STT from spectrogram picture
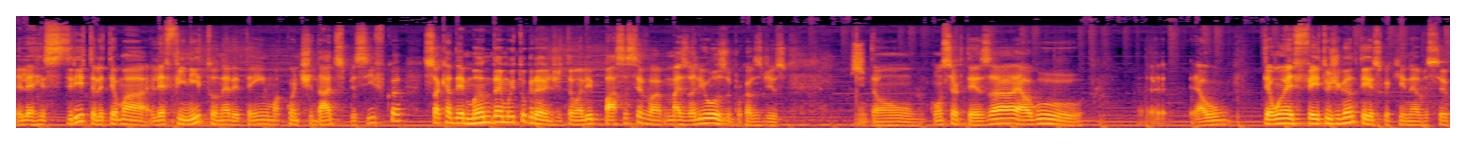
ele é restrito, ele tem uma. ele é finito, né? Ele tem uma quantidade específica, só que a demanda é muito grande. Então ele passa a ser mais valioso por causa disso. Então, com certeza é algo. É, é algo. Tem um efeito gigantesco aqui, né? Você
